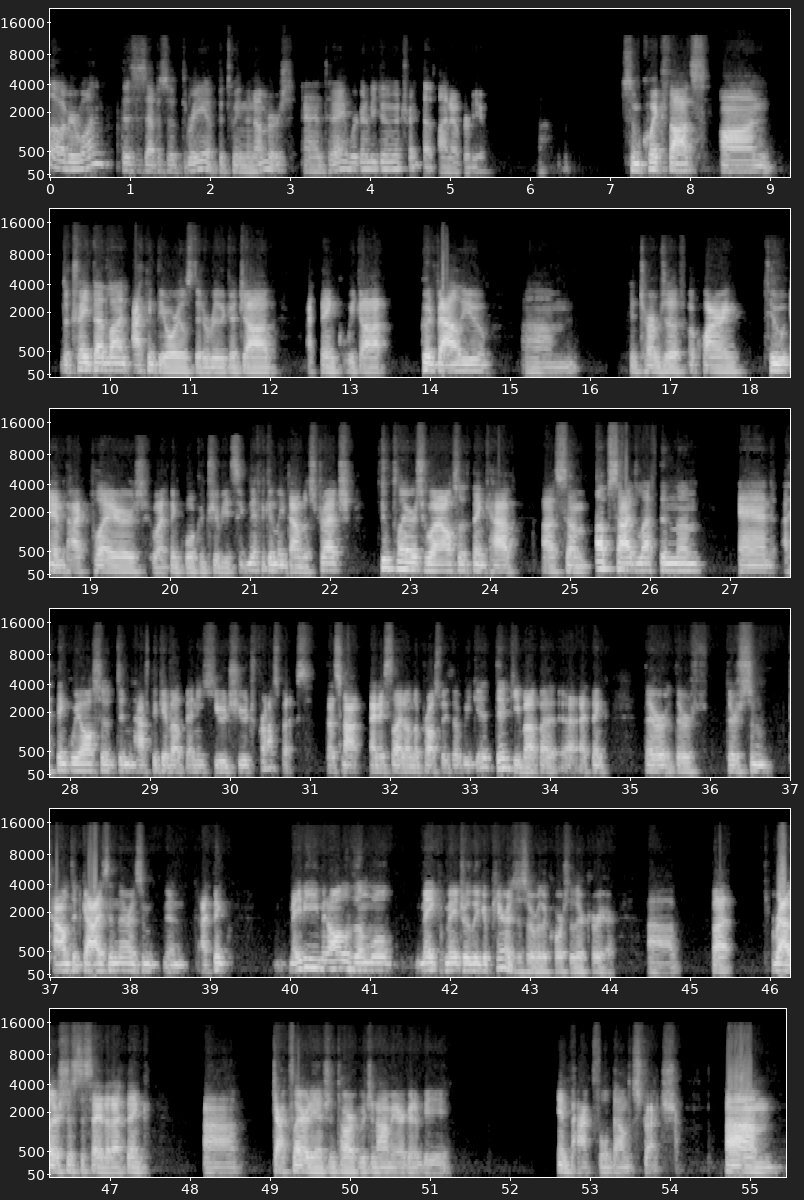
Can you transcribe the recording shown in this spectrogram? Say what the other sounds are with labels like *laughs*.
Hello, everyone. This is episode three of Between the Numbers, and today we're going to be doing a trade deadline overview. Some quick thoughts on the trade deadline. I think the Orioles did a really good job. I think we got good value um, in terms of acquiring two impact players who I think will contribute significantly down the stretch. Two players who I also think have uh, some upside left in them. And I think we also didn't have to give up any huge, huge prospects. That's not any slight on the prospects that we did keep up. I, I think there there's there's some talented guys in there, and some and I think maybe even all of them will make major league appearances over the course of their career. Uh, but rather, it's just to say that I think uh, Jack Flaherty and Shintaro Fujinami are going to be impactful down the stretch. Um,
